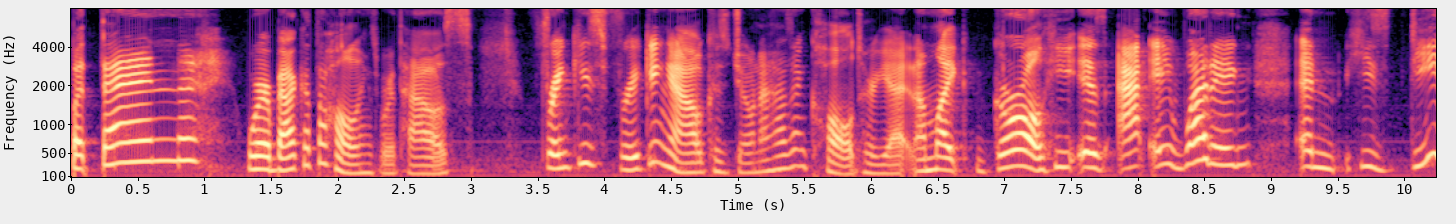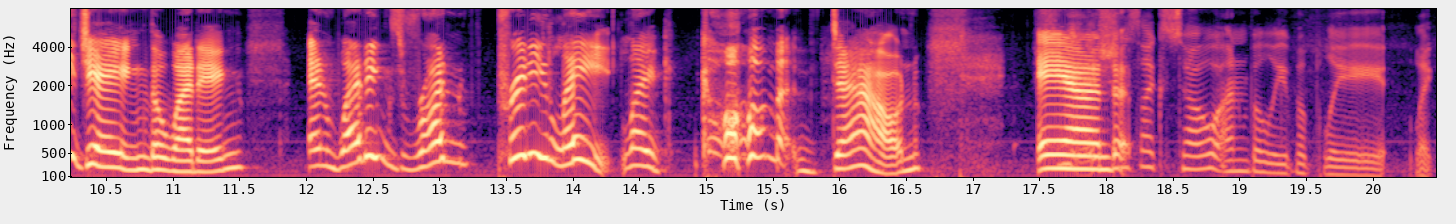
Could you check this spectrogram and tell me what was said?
but then we're back at the Hollingsworth house. Frankie's freaking out because Jonah hasn't called her yet. And I'm like, girl, he is at a wedding and he's DJing the wedding, and weddings run pretty late. Like, calm down. And she's like so unbelievably like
